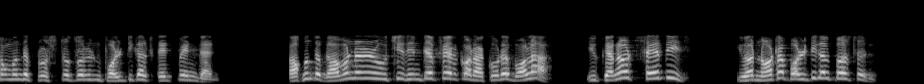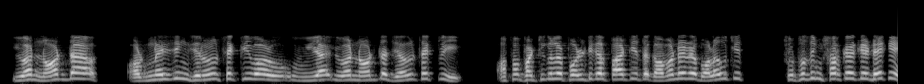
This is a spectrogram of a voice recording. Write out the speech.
সম্বন্ধে প্রশ্ন তোলেন পলিটিক্যাল স্টেটমেন্ট দেন। তখন তো গভর্নরের উচিত ইন্টারফেয়ার করা, করে বলা you can't say this you are not a political person you are not the organising general secretary you are not the general secretary of a particular political party তো গভর্নরের বলা উচিত সুপ্রতিম সরকারকে ডেকে।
